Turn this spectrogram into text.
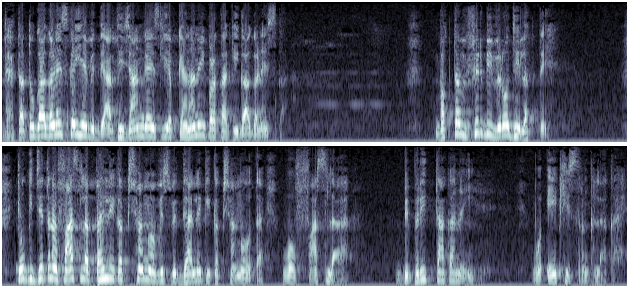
रहता तो गा गणेश का ही है, विद्यार्थी जान गए, इसलिए अब कहना नहीं पड़ता कि गा गणेश का। वक्तव्य फिर भी विरोधी लगते हैं, क्योंकि जितना फासला पहली कक्षा में विश्वविद्यालय की कक्षा में होता है, वो फासला विपरीतता का नहीं है। वो एक ही श्रृंखला का है।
